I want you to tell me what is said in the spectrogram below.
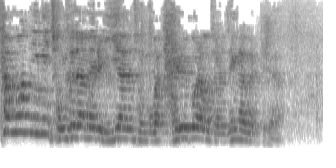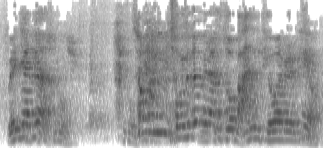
사모님이 정소자매를 이해하는 정보가 다를 거라고 저는 생각을 드려요. 왜냐하면 사모님이 정소자매랑 더 많은 대화를 해요.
